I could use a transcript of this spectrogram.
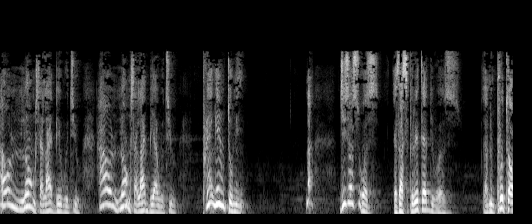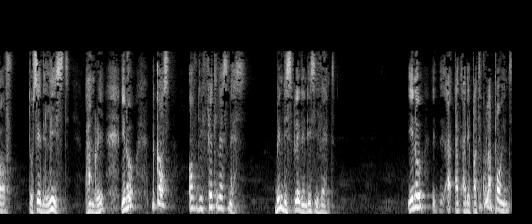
how long shall I be with you? How long shall I bear with you? Bring him to me. Now, Jesus was exasperated, he was, I mean, put off, to say the least, angry, you know, because of the faithlessness being displayed in this event. You know, at, at a particular point,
